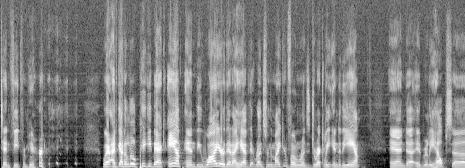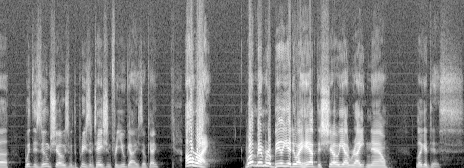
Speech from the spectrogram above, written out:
ten feet from here. where I've got a little piggyback amp, and the wire that I have that runs from the microphone runs directly into the amp, and uh, it really helps uh, with the Zoom shows with the presentation for you guys. Okay, all right. What memorabilia do I have to show you right now? Look at this.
